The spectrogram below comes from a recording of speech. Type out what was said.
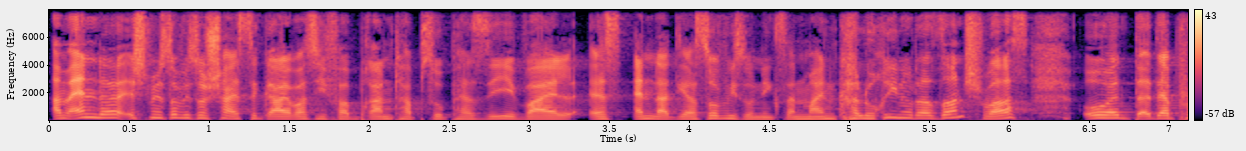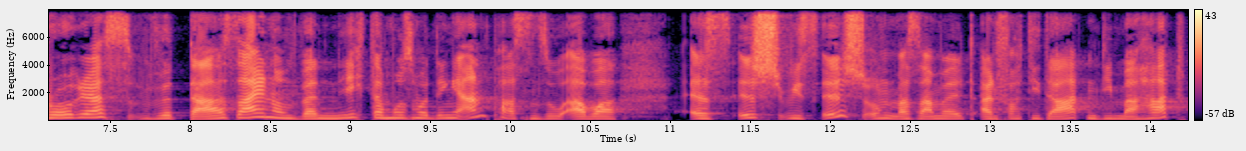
am Ende ist mir sowieso scheißegal, was ich verbrannt habe, so per se, weil es ändert ja sowieso nichts an meinen Kalorien oder sonst was. Und der Progress wird da sein und wenn nicht, dann muss man Dinge anpassen, so. Aber es ist, wie es ist und man sammelt einfach die Daten, die man hat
